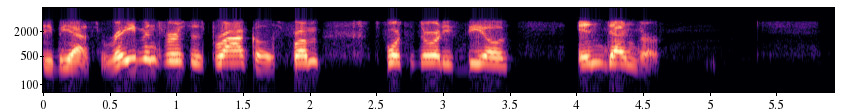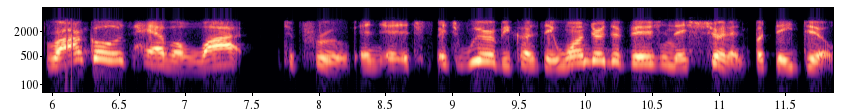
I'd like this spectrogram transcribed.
CBS. Ravens versus Broncos from Sports Authority Field in Denver. Broncos have a lot to prove, and it's it's weird because they won their division. They shouldn't, but they do.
